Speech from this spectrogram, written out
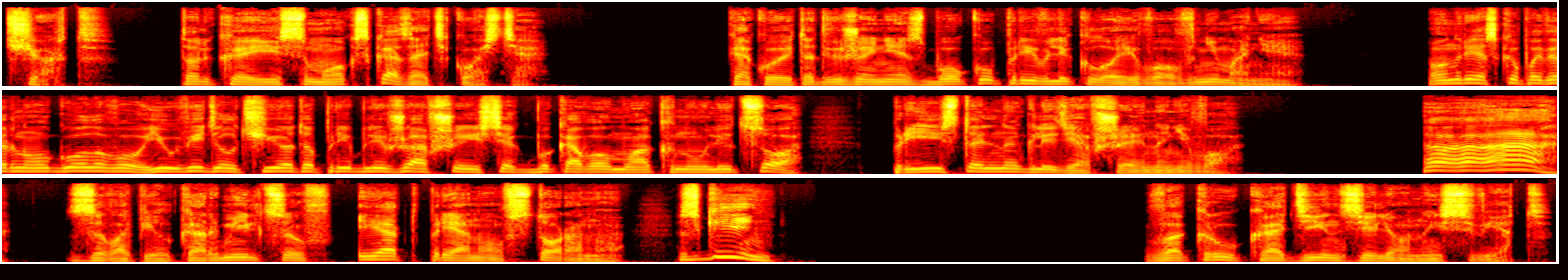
«Черт!» — только и смог сказать Костя. Какое-то движение сбоку привлекло его внимание. Он резко повернул голову и увидел чье-то приближавшееся к боковому окну лицо, пристально глядевшее на него. «А-а-а!» — завопил Кормильцев и отпрянул в сторону. «Сгинь!» Вокруг один зеленый свет.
